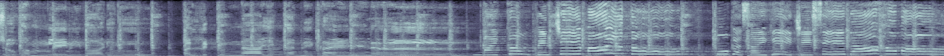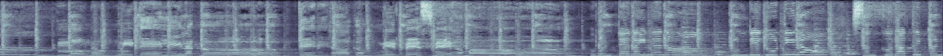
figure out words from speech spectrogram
శుభం లేని వాడిని అల్లుకున్నాయి కన్ను కళ్ళు. ఒంటరైన గుండె గూటిలో సంకురాత్రి పండు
